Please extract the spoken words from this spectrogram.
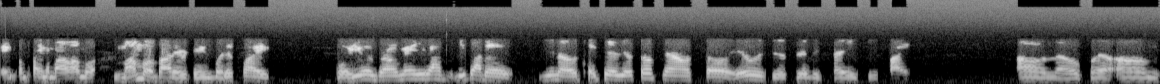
and complain to my mama, mama about everything. But it's like, well, you're a grown man. You got you got to you know take care of yourself now. So it was just really crazy. Like I don't know, but um,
